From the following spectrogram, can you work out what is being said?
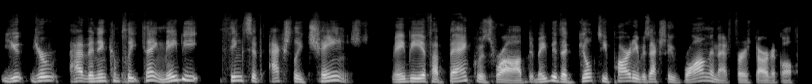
You you have an incomplete thing. Maybe things have actually changed. Maybe if a bank was robbed maybe the guilty party was actually wrong in that first article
